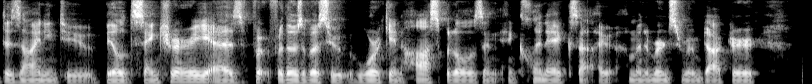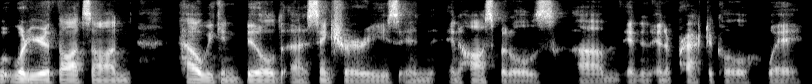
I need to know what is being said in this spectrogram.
designing to build sanctuary as for, for those of us who, work in hospitals and, and clinics. I, am an emergency room doctor. What, are your thoughts on how we can build uh, sanctuaries in, in hospitals um, in, in a practical way?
